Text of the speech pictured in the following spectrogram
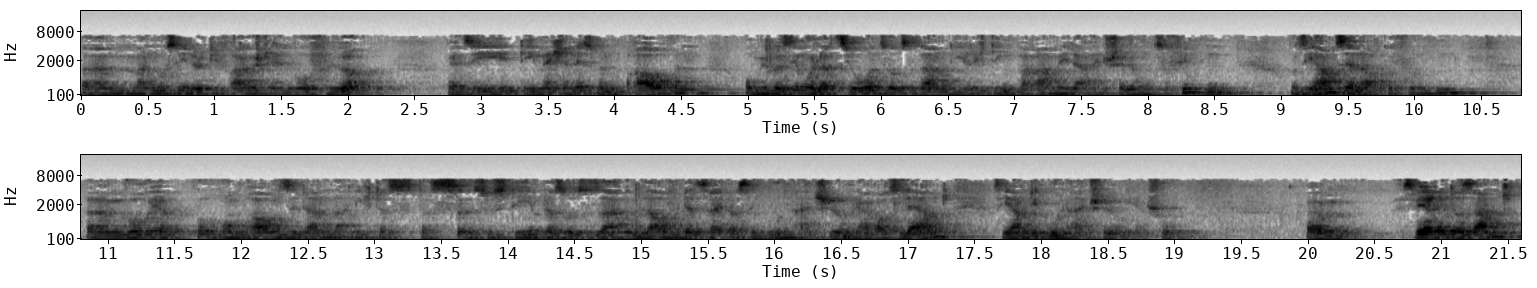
man muss sich natürlich die Frage stellen, wofür? Wenn Sie die Mechanismen brauchen, um über Simulation sozusagen die richtigen Parametereinstellungen zu finden. Und Sie haben sie dann auch gefunden. Ähm, worum brauchen Sie dann eigentlich das, das System, das sozusagen im Laufe der Zeit aus den guten Einstellungen heraus lernt? Sie haben die guten Einstellungen ja schon. Ähm, es wäre interessant,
